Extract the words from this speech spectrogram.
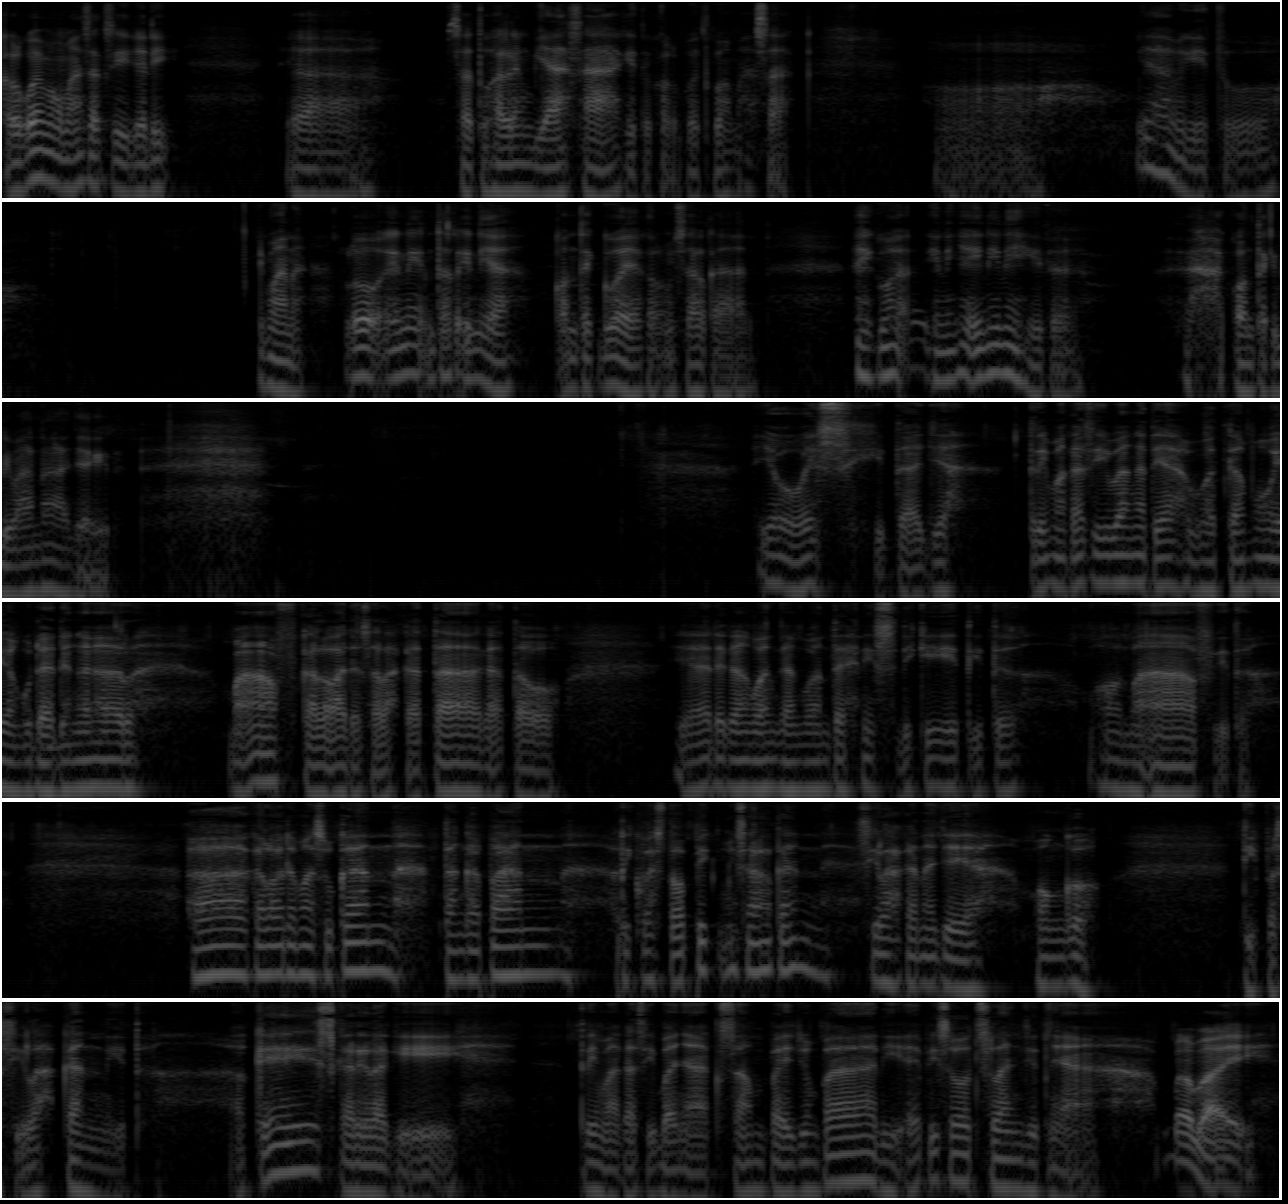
Kalau gue emang masak sih jadi ya satu hal yang biasa gitu kalau buat gue masak. Oh ya begitu. Gimana? Lo ini ntar ini ya kontak gue ya kalau misalkan eh gue ininya ini nih gitu kontak di mana aja gitu yo wes kita aja terima kasih banget ya buat kamu yang udah denger. Maaf kalau ada salah kata atau ya ada gangguan-gangguan teknis sedikit gitu. Mohon maaf gitu. Uh, kalau ada masukan, tanggapan, request topik misalkan, silahkan aja ya, monggo, dipersilahkan gitu. Oke, sekali lagi. Terima kasih banyak. Sampai jumpa di episode selanjutnya. Bye bye.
